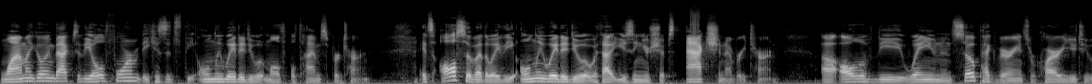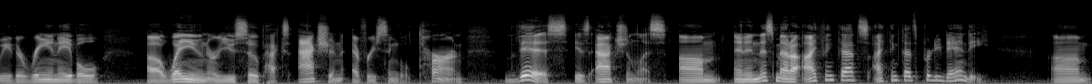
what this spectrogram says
Why am I going back to the old form? Because it's the only way to do it multiple times per turn. It's also, by the way, the only way to do it without using your ship's action every turn. Uh, all of the Weyoun and Sopek variants require you to either re-enable uh, or use Sopek's action every single turn. This is actionless, um, and in this meta, I think that's I think that's pretty dandy. Um,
